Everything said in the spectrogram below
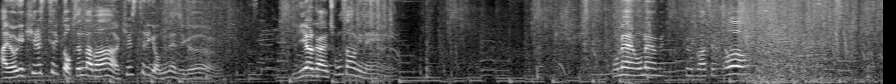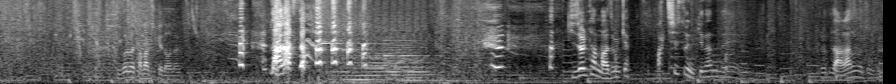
아 여기 킬스트릭도 없앴나봐. 킬스트릭이 없네 지금. 리얼 그냥 총싸움이네. 오메 오메 오메. 그러지 마세요. 어 이걸로 잡아줄게 너는. 나갔어! 기절탄 맞으면 꽤 빡칠 수 있긴 한데. 그래도 나가는 건 좀 그래.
